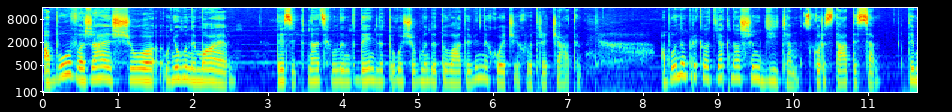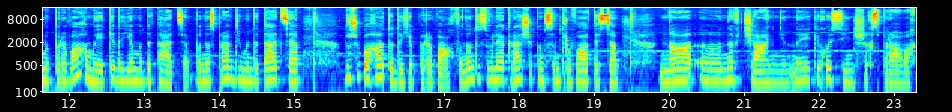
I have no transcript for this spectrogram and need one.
Або вважає, що у нього немає 10-15 хвилин в день для того, щоб медитувати, він не хоче їх витрачати. Або, наприклад, як нашим дітям скористатися тими перевагами, які дає медитація. Бо насправді медитація дуже багато дає переваг. Вона дозволяє краще концентруватися на е, навчанні, на якихось інших справах.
